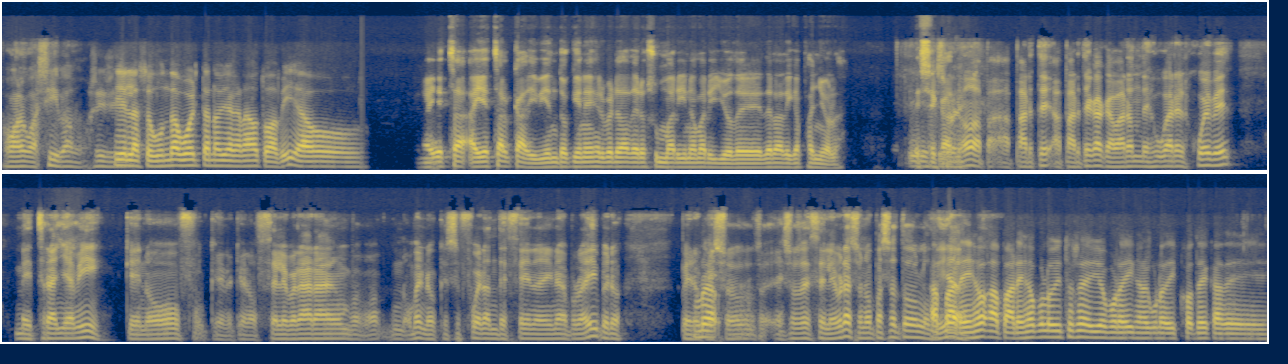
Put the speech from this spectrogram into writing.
O algo así, vamos. Sí, sí, Y en sí. la segunda vuelta no había ganado todavía. O... Ahí está, ahí está el Cádiz, viendo quién es el verdadero submarino amarillo de, de la Liga Española. Ese Cádiz. No, apa- aparte, aparte que acabaron de jugar el jueves, me extraña a mí que no, que, que no celebraran, no menos que se fueran de cena ni nada por ahí, pero, pero eso, eso se celebra, eso no pasa todos los días. Parejo, a Parejo, por lo visto, se vio por ahí en alguna discoteca de,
